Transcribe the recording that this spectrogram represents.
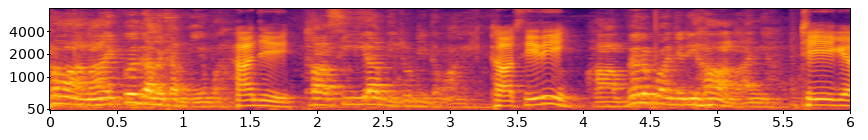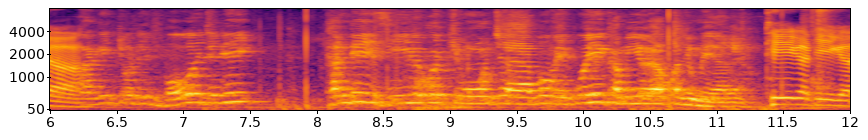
ਹਾਂ ਨਾ ਇੱਕੋ ਹੀ ਗੱਲ ਕਰਨੀ ਬਸ ਹਾਂਜੀ। 88000 ਦੀ ਝੋਟੀ ਦਵਾਂਗੇ। 88 ਦੀ? ਹਾਂ ਬਿਲਕੁਲ ਜਿਹੜੀ ਹਾਂ ਨਾ ਆ ਠੀਕ ਆ। ਬਾਕੀ ਝੋਟੀ ਬਹੁਤ ਜਿਹੜੀ ਠੰਡੀ ਸੀ ਕੋਈ ਚੋਣ ਚ ਐਬ ਹੋਵੇ ਕੋਈ ਕਮੀ ਹੋਵੇ ਆਪਾਂ ਜ਼ਿੰਮੇਵਾਰ ਹਾਂ ਠੀਕ ਆ ਠੀਕ ਆ।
